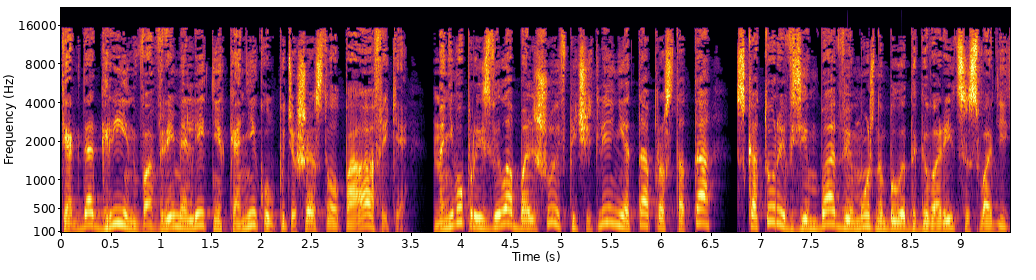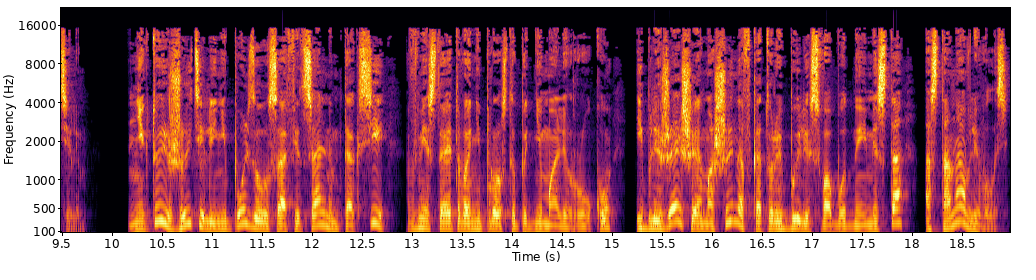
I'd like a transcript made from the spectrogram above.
Когда Грин во время летних каникул путешествовал по Африке, на него произвела большое впечатление та простота, с которой в Зимбабве можно было договориться с водителем. Никто из жителей не пользовался официальным такси, вместо этого они просто поднимали руку, и ближайшая машина, в которой были свободные места, останавливалась.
